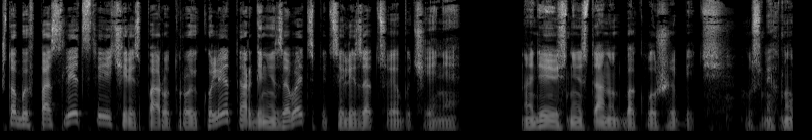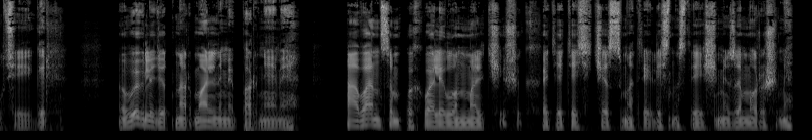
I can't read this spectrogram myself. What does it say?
чтобы впоследствии через пару-тройку лет организовать специализацию обучения. «Надеюсь, не станут баклуши бить», — усмехнулся Игорь. «Выглядят нормальными парнями». Авансом похвалил он мальчишек, хотя те сейчас смотрелись настоящими заморышами.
